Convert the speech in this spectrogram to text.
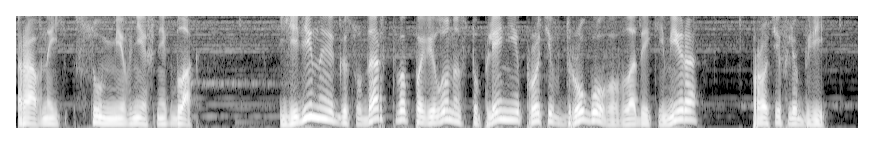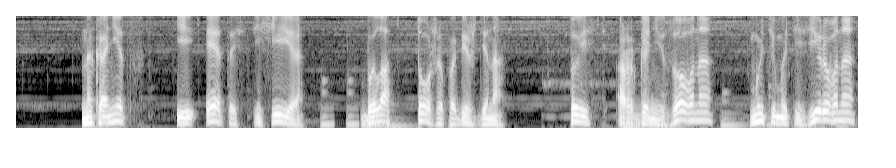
равный сумме внешних благ, единое государство повело наступление против другого владыки мира, против любви. Наконец, и эта стихия была тоже побеждена, то есть организована, математизирована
